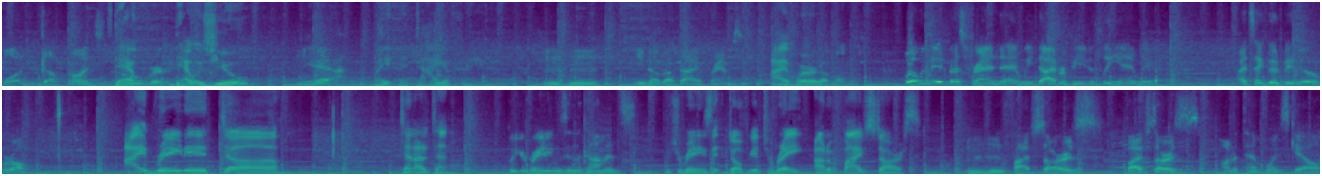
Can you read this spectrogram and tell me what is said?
one gut punch. It's That, over. that was you? Yeah. Right in the diaphragm. Mm-hmm. You know about diaphragms. I've heard of them. Well, we made a best friend and we died repeatedly and we I'd say good video overall. I rate it uh, 10 out of 10. Put your ratings in the comments. Put your ratings. Don't forget to rate out of five stars. Mm-hmm. Five stars. Five stars on a 10 point scale.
